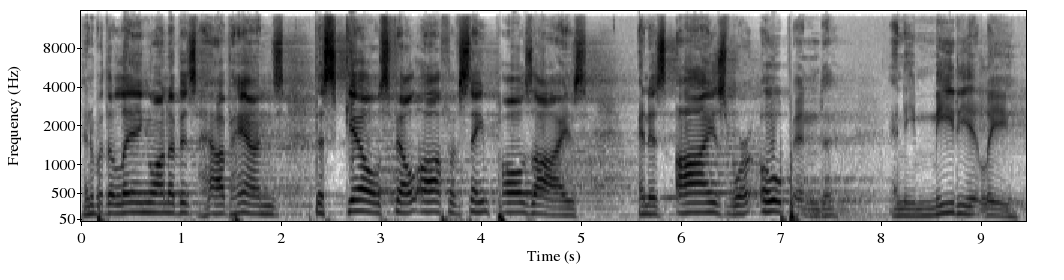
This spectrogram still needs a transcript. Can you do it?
And with the laying on of his of hands, the scales fell off of St. Paul's eyes, and his eyes were opened. And immediately,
